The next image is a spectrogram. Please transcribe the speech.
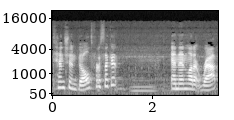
tension build for a second, and then let it wrap.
